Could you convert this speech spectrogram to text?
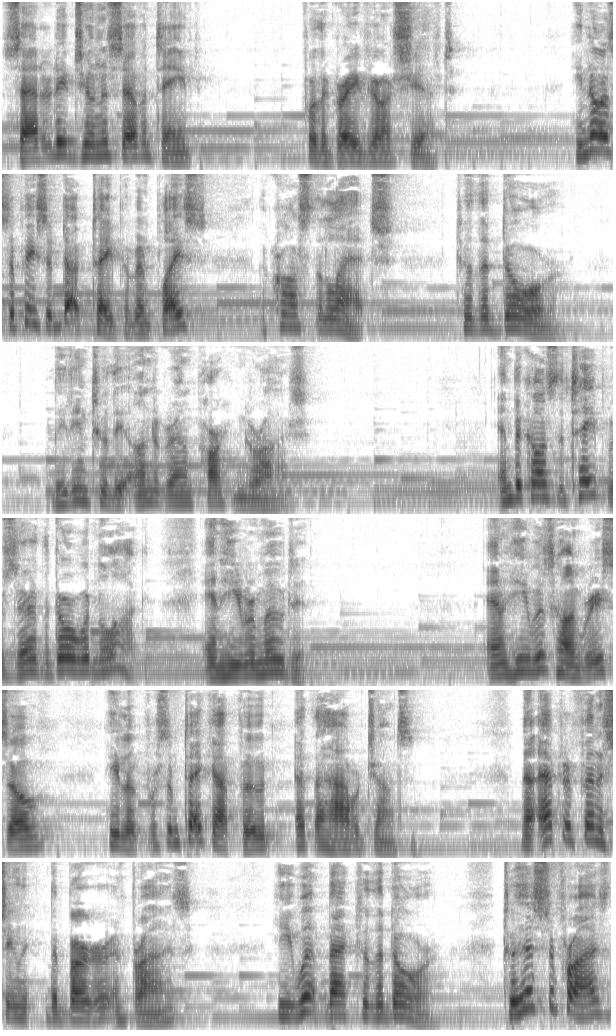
Saturday, June 17th, for the graveyard shift. He noticed a piece of duct tape had been placed across the latch to the door leading to the underground parking garage. And because the tape was there, the door wouldn't lock. And he removed it. And he was hungry, so he looked for some takeout food at the Howard Johnson. Now, after finishing the burger and fries, he went back to the door. To his surprise,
